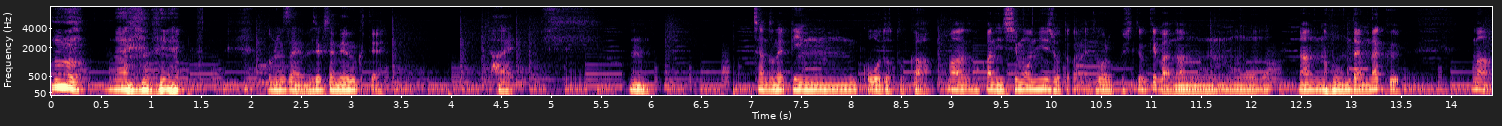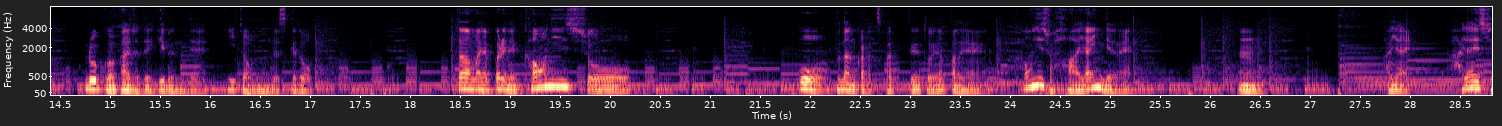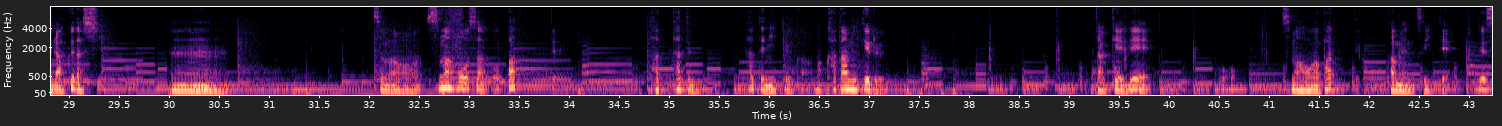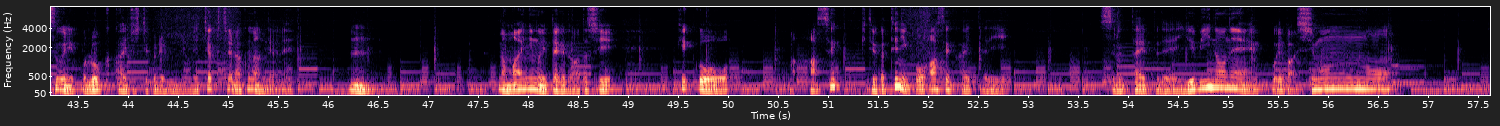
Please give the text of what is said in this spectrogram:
うん、ないね。ごめんなさい、めちゃくちゃ眠くて。はい。うん。ちゃんとね、ピンコードとか、まあ他に指紋認証とかね、登録しておけば何も、何の問題もなく、まあ、ロックは解除できるんでいいとは思うんですけど、ただまあやっぱりね、顔認証を普段から使ってると、やっぱね、顔認証早いんだよね。うん。早い。早いし楽だし。うん。その、スマホをさ、こうパッて、た縦に、縦にというか、まあ、傾けるだけで、こう、スマホがパッてこう画面ついて、ですぐにこうロック解除してくれるんで、めちゃくちゃ楽なんだよね。うん。まあ、前にも言ったけど、私、結構、まあ汗かきというか手にこう汗かいたりするタイプで指のねこうやっぱ指紋の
